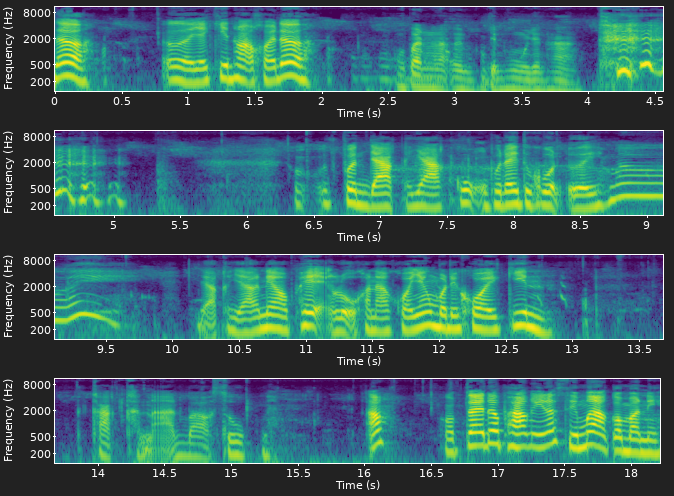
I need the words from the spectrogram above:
เด้อ เอออย่ากินหอดคอยเด้อมันเป็นอะไรเออเย็นหูเย็นห่างเพิ่นอยากอยากกุ้งผู้ใดทุกคนเอ้ยเอ้ยอยากอยากแนวแพงโลขนาดคอยยังบ่ได้คอยกินคักขนาดบ่าวสุกเนี่ยเอ้าขอบใจเด้อพักนี้นะสิเมื่อก่อนมานี่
